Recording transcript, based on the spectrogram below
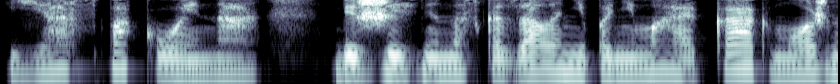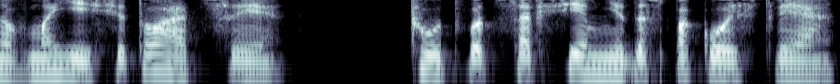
«Я спокойна», — безжизненно сказала, не понимая, как можно в моей ситуации. Тут вот совсем не до спокойствия.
